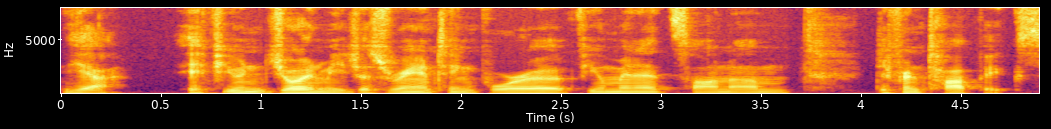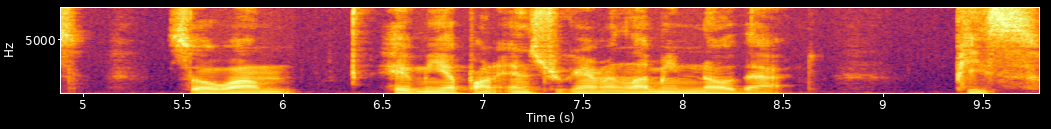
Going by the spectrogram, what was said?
yeah, if you enjoyed me just ranting for a few minutes on um different topics. So um hit me up on Instagram and let me know that. Peace.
